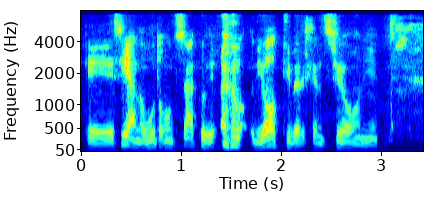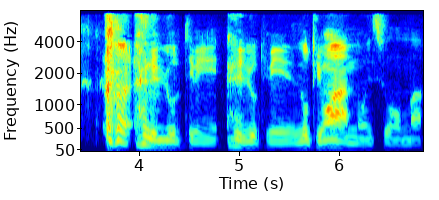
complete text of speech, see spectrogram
che sì, hanno avuto un sacco di, di ottime recensioni negli ultimi, negli ultimi, nell'ultimo anno, insomma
